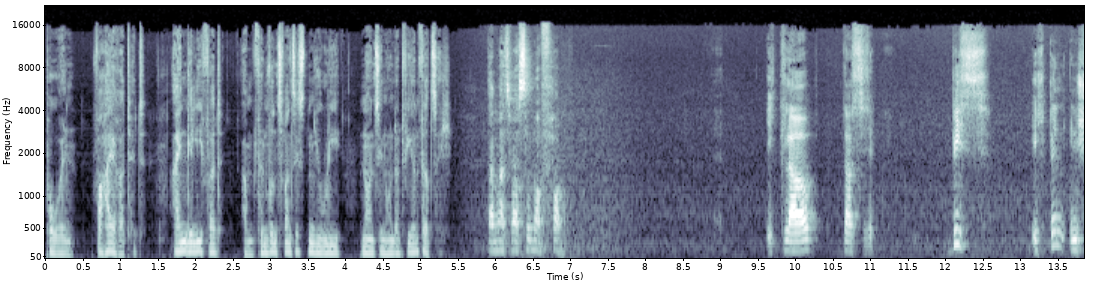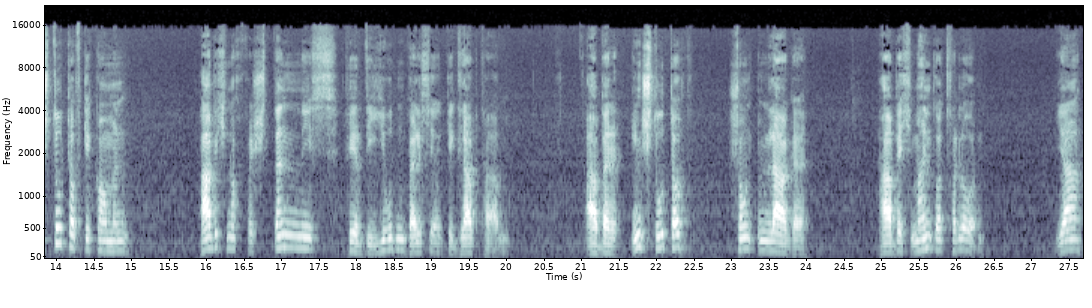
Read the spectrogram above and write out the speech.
Polen, verheiratet, eingeliefert am 25. Juli 1944. Damals warst du noch fromm. Ich glaube, dass bis ich bin in Stutthof gekommen, habe ich noch Verständnis für die Juden, welche geglaubt haben. Aber in Stutthof, schon im Lager, habe ich mein Gott verloren. Ja,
